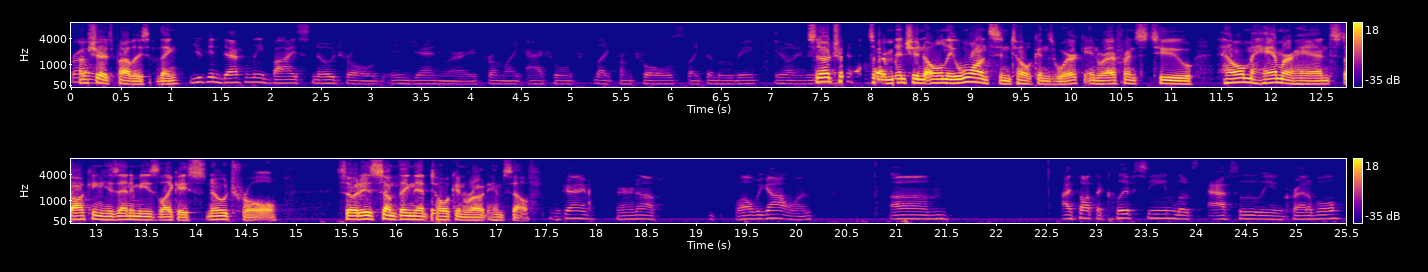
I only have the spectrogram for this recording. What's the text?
Bro, I'm sure it's probably something. you can definitely buy snow trolls in January from like actual like from Trolls, like the movie. You know what I mean? Snow trolls are mentioned only once in Tolkien's work in reference to Helm Hammerhand stalking his enemies like a snow troll. So it is something that Tolkien wrote himself. Okay, fair enough. Well, we got one. Um, I thought the cliff scene looks absolutely incredible.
